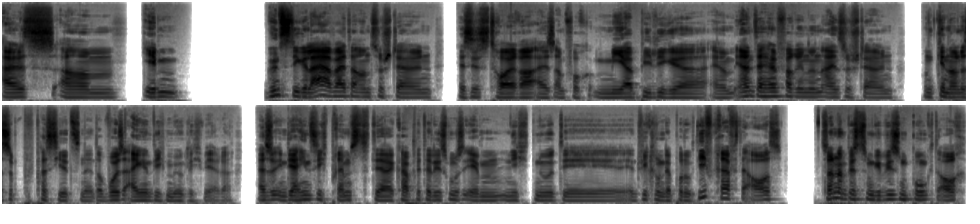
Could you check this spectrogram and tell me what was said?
als ähm, eben günstige Leiharbeiter anzustellen. Es ist teurer, als einfach mehr billige ähm, Erntehelferinnen einzustellen. Und genau das passiert es nicht, obwohl es eigentlich möglich wäre. Also in der Hinsicht bremst der Kapitalismus eben nicht nur die Entwicklung der Produktivkräfte aus, sondern bis zum gewissen Punkt auch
